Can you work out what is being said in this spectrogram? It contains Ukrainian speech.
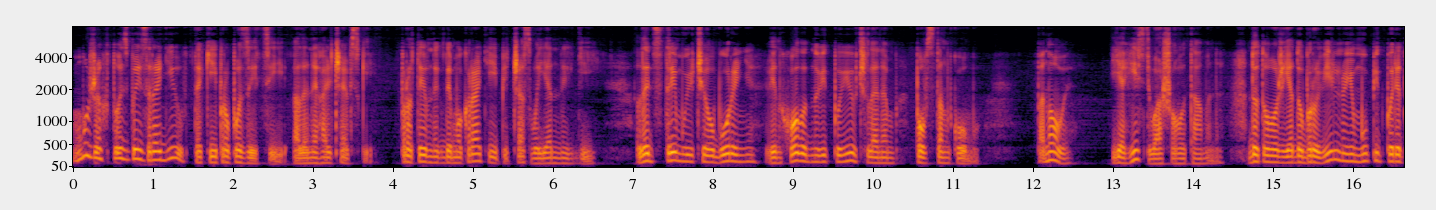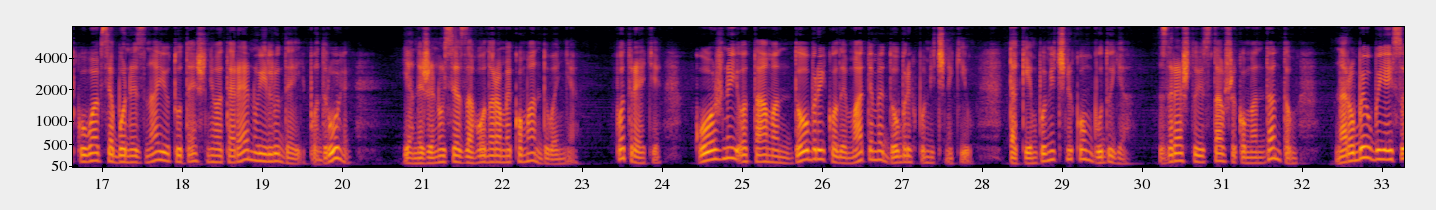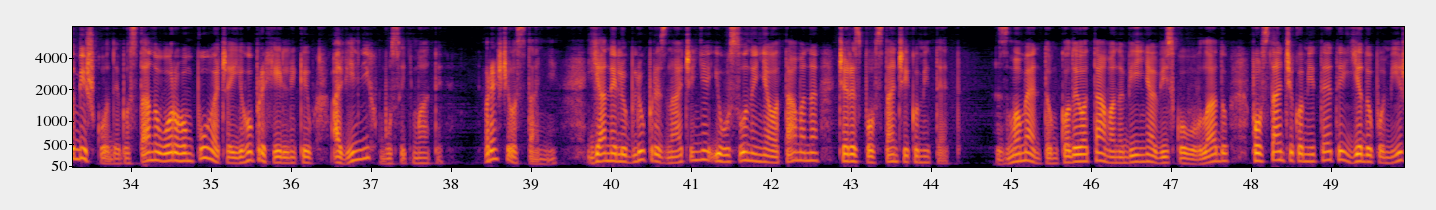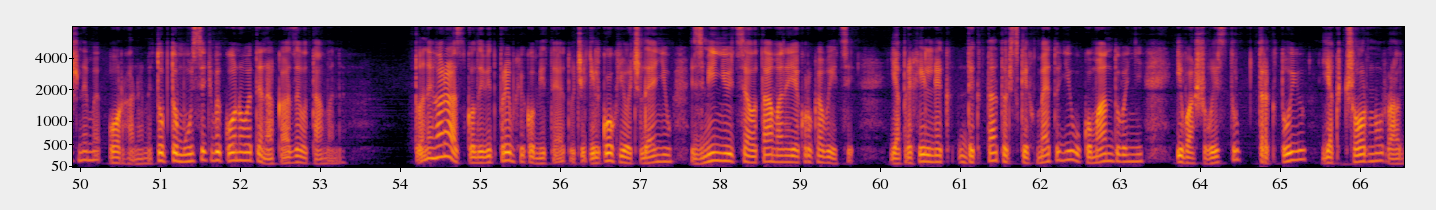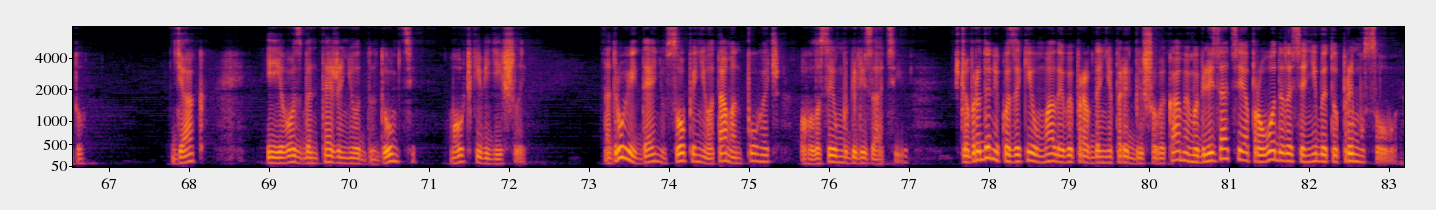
Може, хтось би й зрадів такій пропозиції, але не Гальчевський, противник демократії під час воєнних дій. Ледь стримуючи обурення, він холодно відповів членам повстанкому. Панове, я гість вашого тамана. До того ж, я добровільно йому підпорядкувався, бо не знаю тутешнього терену і людей. По-друге, я не женуся за гонорами командування. По-третє, кожний отаман добрий, коли матиме добрих помічників. Таким помічником буду я. Зрештою, ставши командантом, наробив би я й собі шкоди, бо стану ворогом Пугача і його прихильників, а він їх мусить мати. Врешті останнє. Я не люблю призначення і усунення отамана через повстанчий комітет. З моментом, коли отаман обійняв військову владу, повстанчі комітети є допоміжними органами, тобто мусять виконувати накази отамана. То не гаразд, коли від примхи комітету чи кількох його членів змінюються отамани як рукавиці. Я прихильник диктаторських методів у командуванні і ваш виступ трактую як Чорну раду. Дяк і його збентежені однодумці мовчки відійшли. На другий день у Сопені отаман Пугач оголосив мобілізацію. Щоб родини козаків мали виправдання перед більшовиками, мобілізація проводилася нібито примусово.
